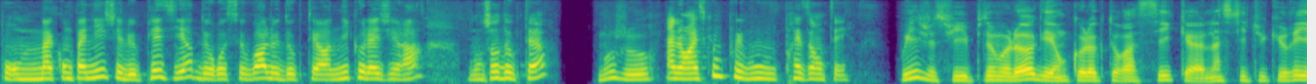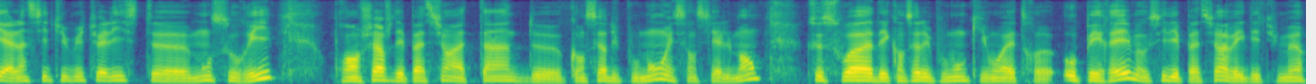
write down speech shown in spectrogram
Pour m'accompagner, j'ai le plaisir de recevoir le docteur Nicolas Girard. Bonjour docteur. Bonjour. Alors, est-ce que vous pouvez vous présenter? Oui, je suis pneumologue et oncologue thoracique à l'Institut Curie et à l'Institut mutualiste euh, Montsouris. On prend en charge des patients atteints de cancer du poumon essentiellement, que ce soit des cancers du poumon qui vont être euh, opérés, mais aussi des patients avec des tumeurs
